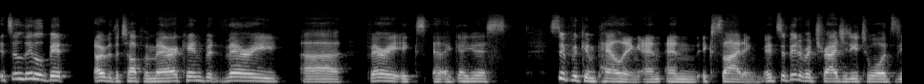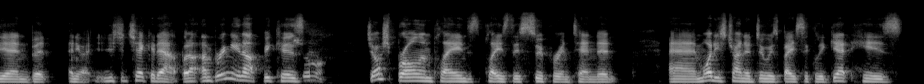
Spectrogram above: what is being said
it's a little bit over the top American, but very, uh, very, uh, I guess, super compelling and and exciting. It's a bit of a tragedy towards the end, but anyway, you should check it out. But I'm bringing it up because sure. Josh Brolin plays plays this superintendent, and what he's trying to do is basically get his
